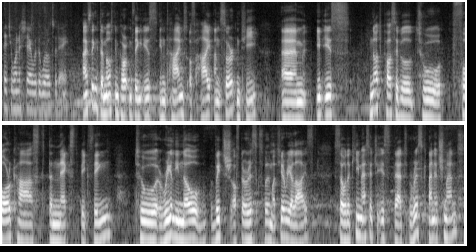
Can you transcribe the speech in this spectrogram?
that you want to share with the world today? I think the most important thing is in times of high uncertainty, um, it is not possible to forecast the next big thing, to really know which of the risks will materialize. So the key message is that risk management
